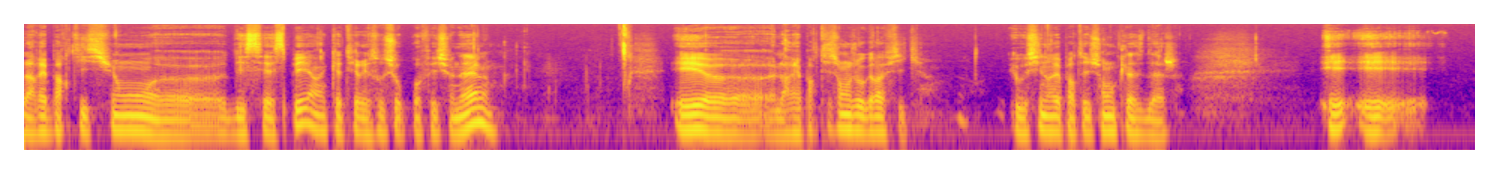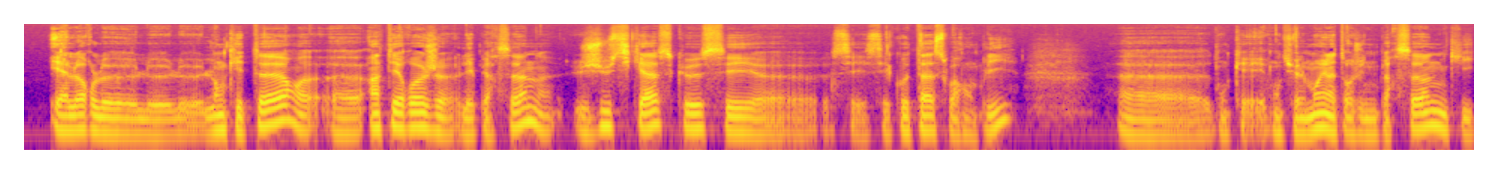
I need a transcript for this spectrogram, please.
la répartition euh, des CSP, hein, catégories socio-professionnelles, et euh, la répartition géographique, et aussi une répartition en classe d'âge. et, et alors l'enquêteur euh, interroge les personnes jusqu'à ce que ces, euh, quotas soient remplis. Euh, donc éventuellement, il interroge une personne qui,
